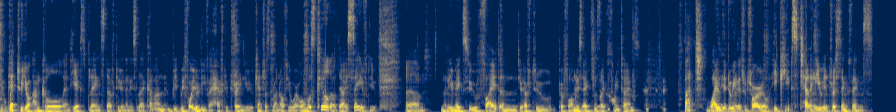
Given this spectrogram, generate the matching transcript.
you get to your uncle and he explains stuff to you and then he's like, "Come on, before you leave, I have to train you. You can't just run off. You were almost killed out there. I saved you." Um, then he makes you fight and you have to perform these actions like three times. But while you're doing the tutorial, he keeps telling you interesting things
